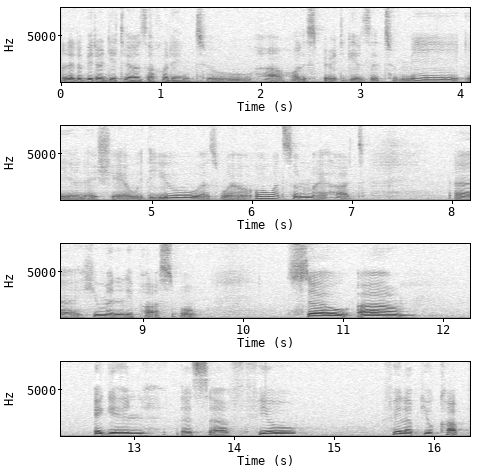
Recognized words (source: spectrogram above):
a little bit of details according to how holy spirit gives it to me and i share with you as well. Or what's on my heart uh, humanly possible. So um, again let's uh, fill fill up your cup.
